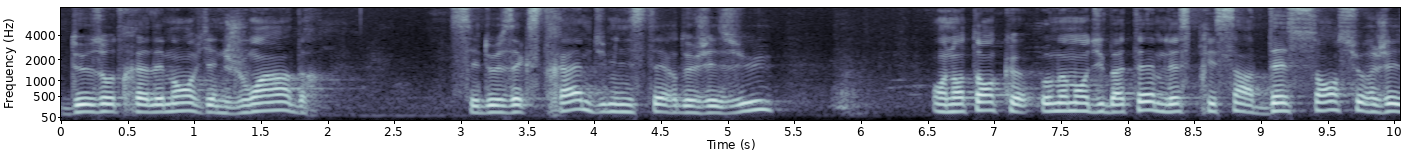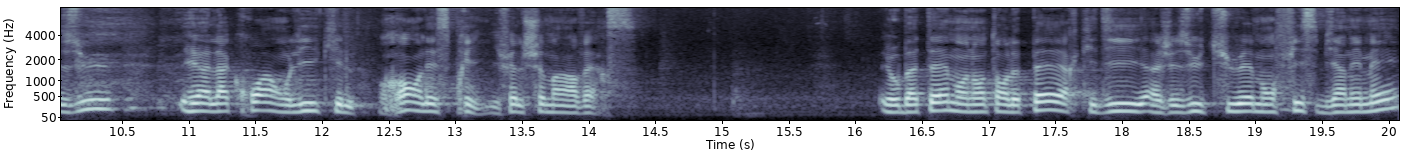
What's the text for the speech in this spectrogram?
Deux autres éléments viennent joindre ces deux extrêmes du ministère de Jésus. On entend qu'au moment du baptême, l'Esprit Saint descend sur Jésus et à la croix, on lit qu'il rend l'esprit, il fait le chemin inverse. Et au baptême, on entend le Père qui dit à Jésus, Tu es mon Fils bien-aimé.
